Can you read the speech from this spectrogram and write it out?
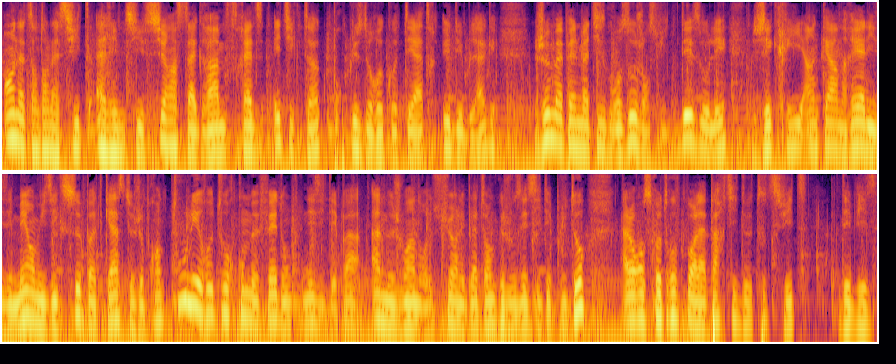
En attendant la suite, allez me suivre sur Instagram, Threads et TikTok pour plus de recos théâtre et des blagues. Je m'appelle Mathis Grosot, j'en suis désolé. J'écris, incarne, réalise et mets en musique ce podcast. Je prends tous les retours qu'on me fait, donc n'hésitez pas à me joindre sur les plateformes que je vous ai citées plus tôt. Alors on se retrouve pour la partie 2 tout de suite. Des bises.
